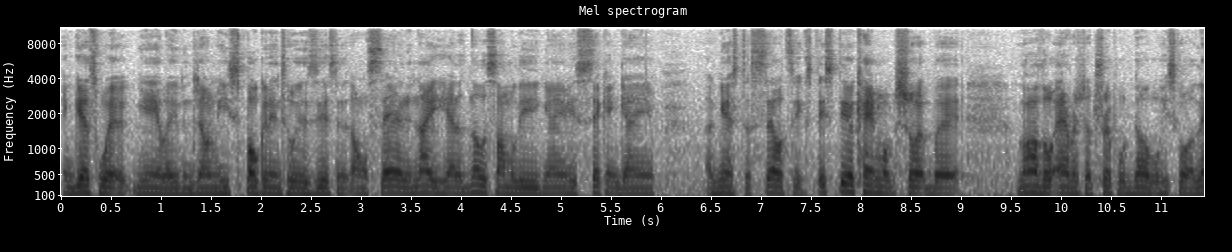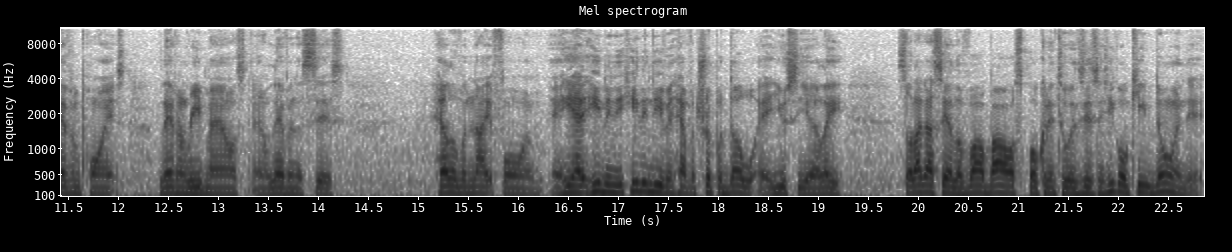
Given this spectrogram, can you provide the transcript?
And guess what? Again, ladies and gentlemen, he's spoken into existence on Saturday night. He had another summer league game, his second game against the Celtics. They still came up short, but Lonzo averaged a triple double. He scored 11 points, 11 rebounds, and 11 assists. Hell of a night for him, and he had he didn't he didn't even have a triple double at UCLA. So like I said, LeVar Ball spoken into existence. He gonna keep doing it.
